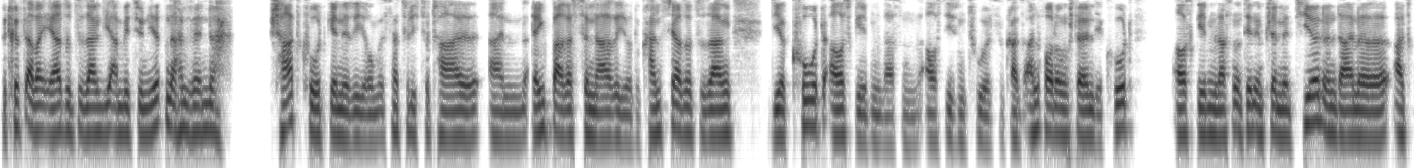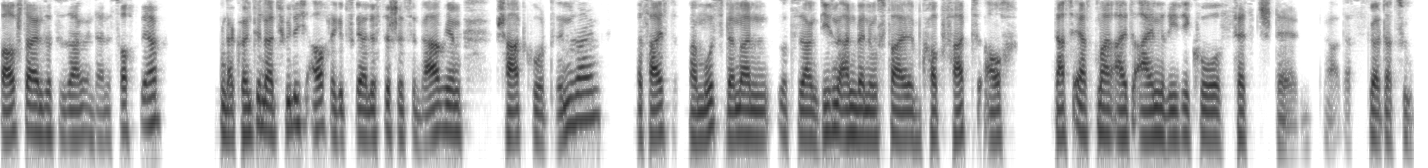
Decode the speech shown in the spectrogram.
betrifft aber eher sozusagen die ambitionierten Anwender, Schadcode-Generierung ist natürlich total ein denkbares Szenario. Du kannst ja sozusagen dir Code ausgeben lassen aus diesen Tools. Du kannst Anforderungen stellen, dir Code ausgeben lassen und den implementieren in deine, als Baustein sozusagen in deine Software. Und da könnte natürlich auch, da gibt's realistische Szenarien, Schadcode drin sein. Das heißt, man muss, wenn man sozusagen diesen Anwendungsfall im Kopf hat, auch das erstmal als ein Risiko feststellen. Ja, das gehört dazu.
